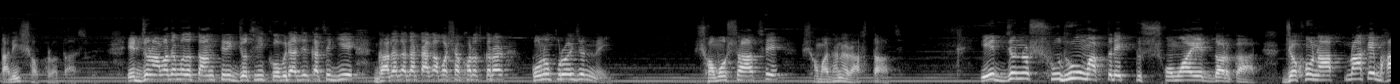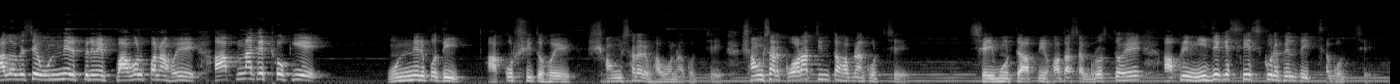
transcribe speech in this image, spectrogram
তারই সফলতা আসবে। এর জন্য আমাদের মতো তান্ত্রিক, জ্যোতিষী, কবিরাজের কাছে গিয়ে গাদা গাদা টাকা পয়সা খরচ করার কোনো প্রয়োজন নেই। সমস্যা আছে, সমাধানের রাস্তা আছে। এর জন্য শুধুমাত্র একটু সময়ের দরকার। যখন আপনাকে ভালোবেসে অন্যের প্রেমে পাগলপানা হয়ে আপনাকে ঠকিয়ে অন্যের প্রতি আকর্ষিত হয়ে সংসারের ভাবনা করছে, সংসার করার চিন্তা ভাবনা করছে, সেই মুহূর্তে আপনি হতাশাগ্রস্ত হয়ে আপনি নিজেকে শেষ করে ফেলতে ইচ্ছা করছে।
